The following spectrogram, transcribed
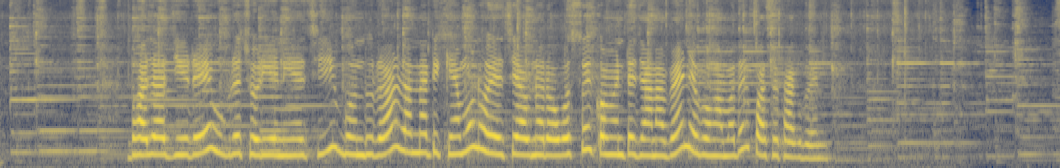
ভাজা জিরে উপরে ছড়িয়ে নিয়েছি। বন্ধুরা, রান্নাটি কেমন হয়েছে আপনারা অবশ্যই কমেন্টে জানাবেন এবং আমাদের পাশে থাকবেন।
